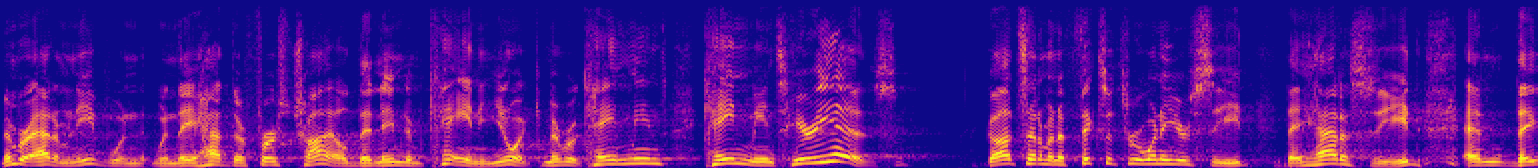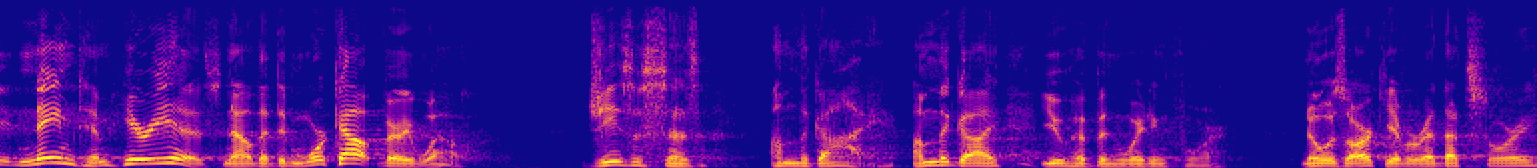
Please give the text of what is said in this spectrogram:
Remember Adam and Eve, when, when they had their first child, they named him Cain. And you know what, remember what Cain means? Cain means, here he is. God said, I'm going to fix it through one of your seed. They had a seed, and they named him, here he is. Now, that didn't work out very well. Jesus says, I'm the guy. I'm the guy you have been waiting for. Noah's Ark, you ever read that story?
